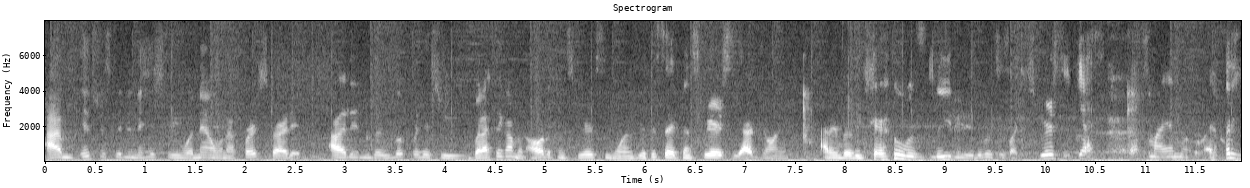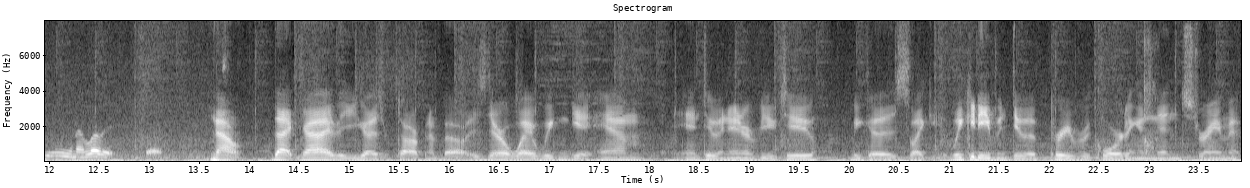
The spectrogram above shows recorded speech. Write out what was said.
I'm interested in the history one now. When I first started, I didn't really look for history, but I think I'm in all the conspiracy ones. If it said conspiracy, I joined. I didn't really care who was leading it. It was just like conspiracy. Yes, that's my MO. Like, what do you mean? I love it. So Now, that guy that you guys were talking about, is there a way we can get him into an interview too? Because like we could even do a pre-recording and then stream it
